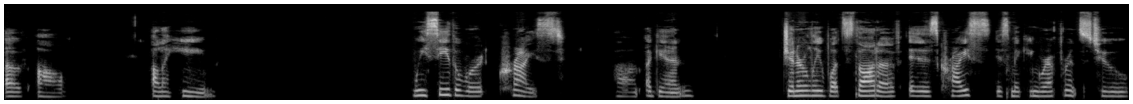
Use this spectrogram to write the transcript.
of all, Elohim. We see the word Christ um, again. Generally, what's thought of is Christ is making reference to,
